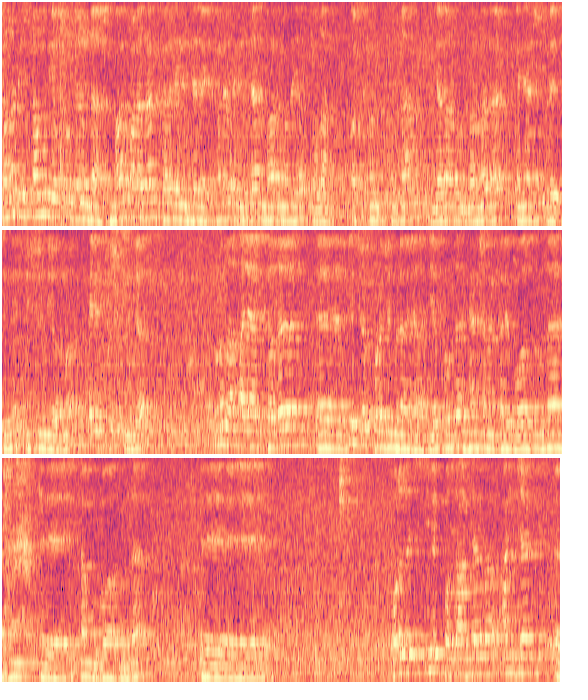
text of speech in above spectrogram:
Kanal İstanbul yapıldığında Marmara'dan Karadeniz'e ve Karadeniz'den Marmara'ya olan akıntıdan yararlanarak enerji üretimi düşünülüyor mu? Evet düşünülüyor. Bununla alakalı e, birçok proje müracaatı yapıldı. Hem Çanakkale Boğazı'nda hem e, İstanbul Boğazı'nda. E, orada ciddi bir potansiyel var ancak e,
